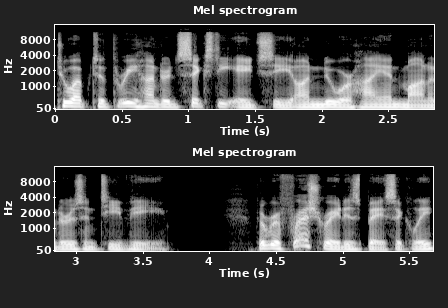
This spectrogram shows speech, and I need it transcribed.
to up to 360 Hz on newer high-end monitors and TV. The refresh rate is basically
